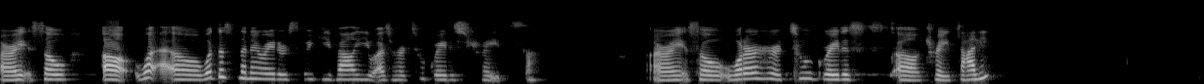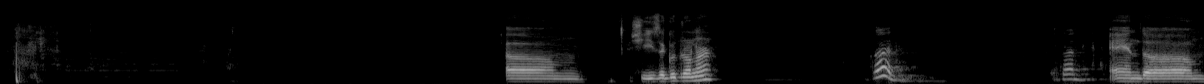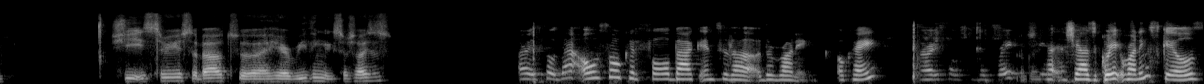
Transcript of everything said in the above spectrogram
all right? So uh, what uh, what does the narrator Squeaky value as her two greatest traits? All right so what are her two greatest uh, traits Ali? Um, she's a good runner, good good and um, she is serious about uh, her breathing exercises. all right so that also could fall back into the the running okay? All right so she's a great Okay. she, ha- she has great running skills.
